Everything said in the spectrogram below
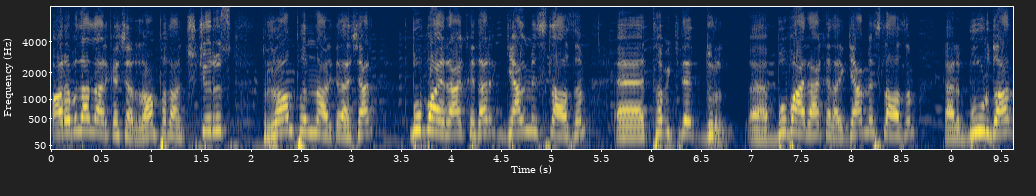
Arabalarla arkadaşlar rampadan çıkıyoruz. Rampanın arkadaşlar bu bayrağa kadar gelmesi lazım. Ee, tabii ki de durun. Ee, bu bayrağa kadar gelmesi lazım. Yani buradan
